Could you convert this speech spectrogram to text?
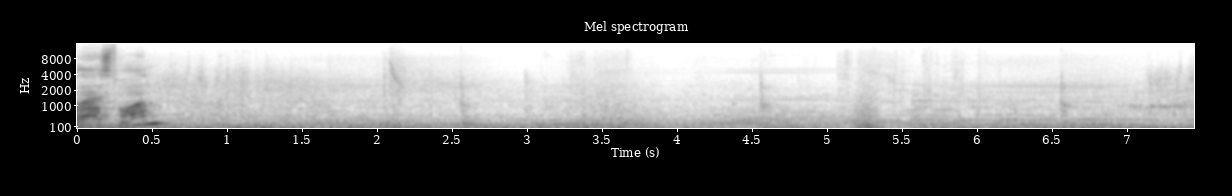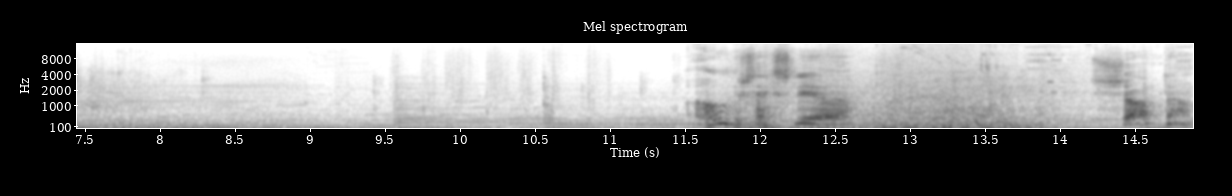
The last one? Oh, there's actually a shop down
